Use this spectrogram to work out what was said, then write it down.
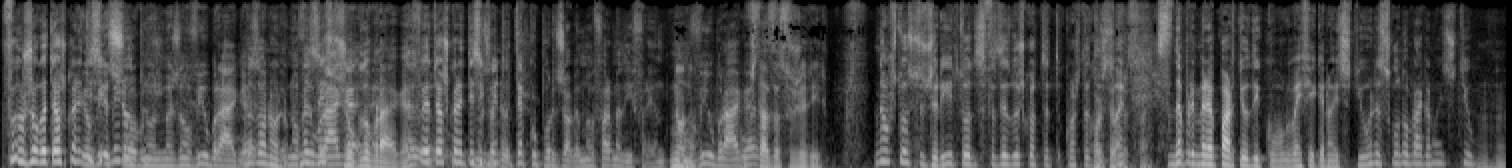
foi um jogo até aos Eu vi 45 esse minutos. jogo, Nuno, mas não vi o Braga. Mas, oh, Nuno, não vi mas o este Braga, jogo do Braga eh, foi até aos 45 mas minutos. Até porque o Porto joga de uma forma diferente. Não, Não, não. vi o O Braga. que estás a sugerir? Não estou a sugerir, estou a fazer duas constata- constatações. Se na primeira parte eu digo que o Benfica não existiu, na segunda o Braga não existiu. Uhum.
